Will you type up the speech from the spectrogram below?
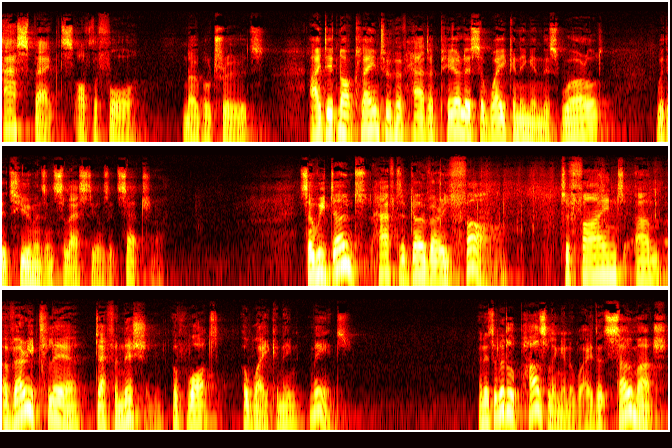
aspects of the Four Noble Truths, I did not claim to have had a peerless awakening in this world with its humans and celestials, etc. So we don't have to go very far to find um, a very clear definition of what awakening means. And it's a little puzzling in a way that so much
